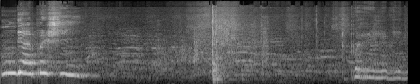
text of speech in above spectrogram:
Да, пошли. Тупорили, блин.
